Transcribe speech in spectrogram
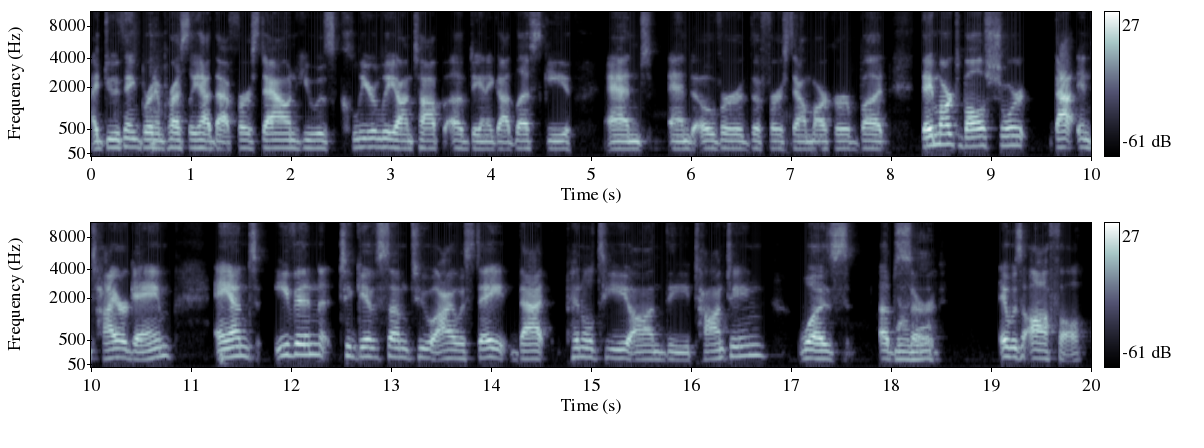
I do think Brennan Presley had that first down. He was clearly on top of Danny Godlewski and and over the first down marker, but they marked balls short that entire game. And even to give some to Iowa State, that penalty on the taunting was absurd. It was awful.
